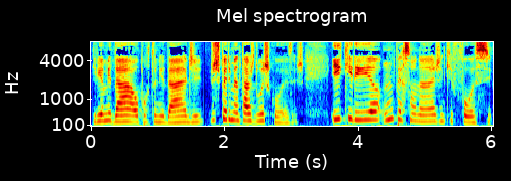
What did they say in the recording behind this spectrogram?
Queria me dar a oportunidade de experimentar as duas coisas. E queria um personagem que fosse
